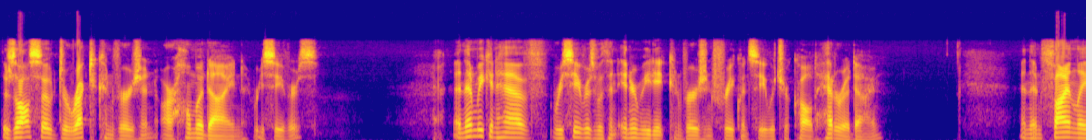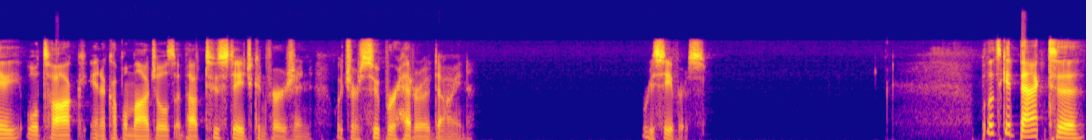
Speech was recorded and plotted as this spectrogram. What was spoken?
There's also direct conversion, our homodyne receivers. And then we can have receivers with an intermediate conversion frequency, which are called heterodyne. And then finally, we'll talk in a couple modules about two-stage conversion, which are super heterodyne receivers. But let's get back to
